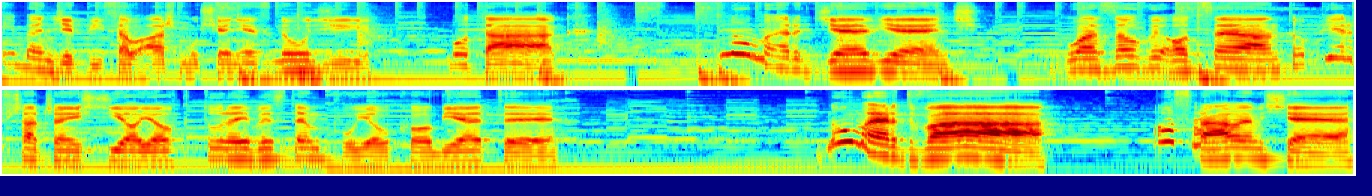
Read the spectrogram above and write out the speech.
i będzie pisał aż mu się nie znudzi. Bo tak. Numer 9. Głazowy ocean to pierwsza część jojo, w której występują kobiety. Numer 2. Osrałem się.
